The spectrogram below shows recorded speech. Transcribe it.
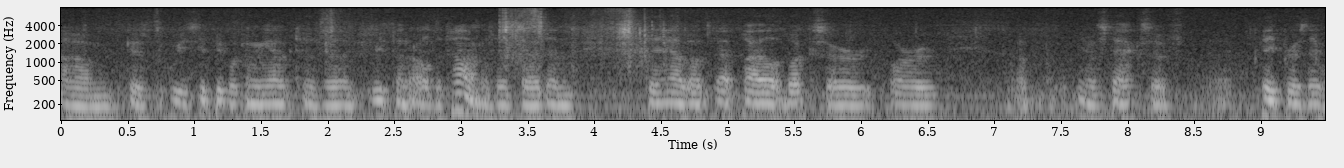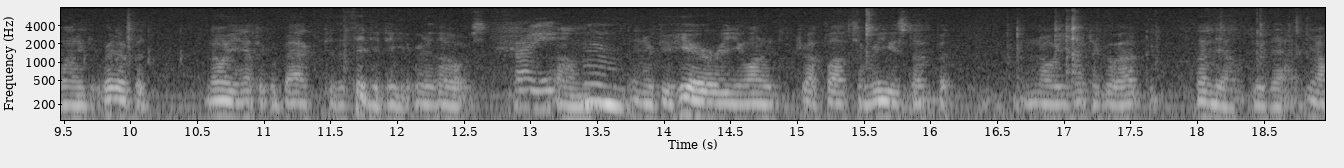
Um, because we see people coming out to the ReCenter all the time, as I said, and they have a, that pile of books or, or of, you know, stacks of uh, papers they wanna get rid of, but no, you have to go back to the city to get rid of those. Right. Um, Hmm. and if you're here, you wanna drop off some reuse stuff, but no, you have to go out to Glendale to do that, you know.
